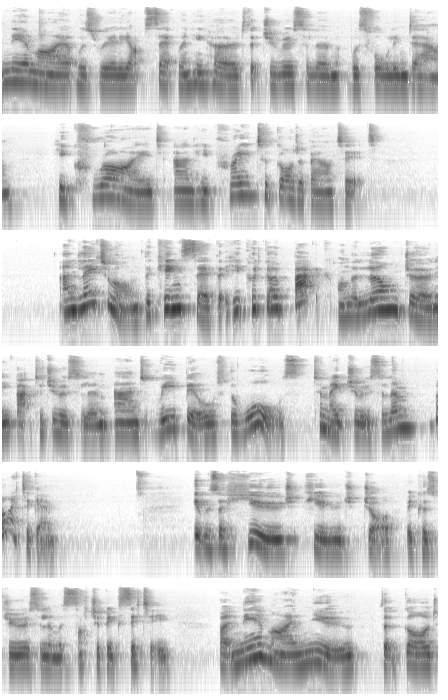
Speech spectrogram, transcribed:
Nehemiah was really upset when he heard that Jerusalem was falling down. He cried and he prayed to God about it. And later on, the king said that he could go back on the long journey back to Jerusalem and rebuild the walls to make Jerusalem right again. It was a huge, huge job because Jerusalem was such a big city, but Nehemiah knew that God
